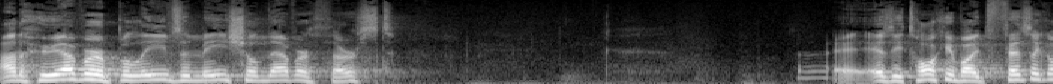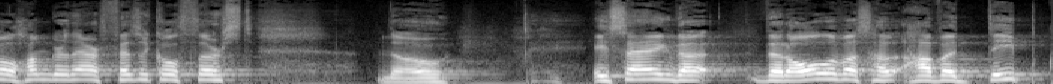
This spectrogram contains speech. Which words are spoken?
and whoever believes in me shall never thirst. Is he talking about physical hunger there, physical thirst? No. He's saying that, that all of us have, have a deep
